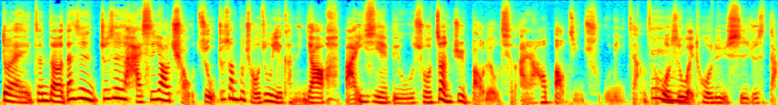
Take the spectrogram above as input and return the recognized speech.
对，真的，但是就是还是要求助，就算不求助，也可能要把一些，比如说证据保留起来，然后报警处理这样子，嗯、或者是委托律师，就是打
